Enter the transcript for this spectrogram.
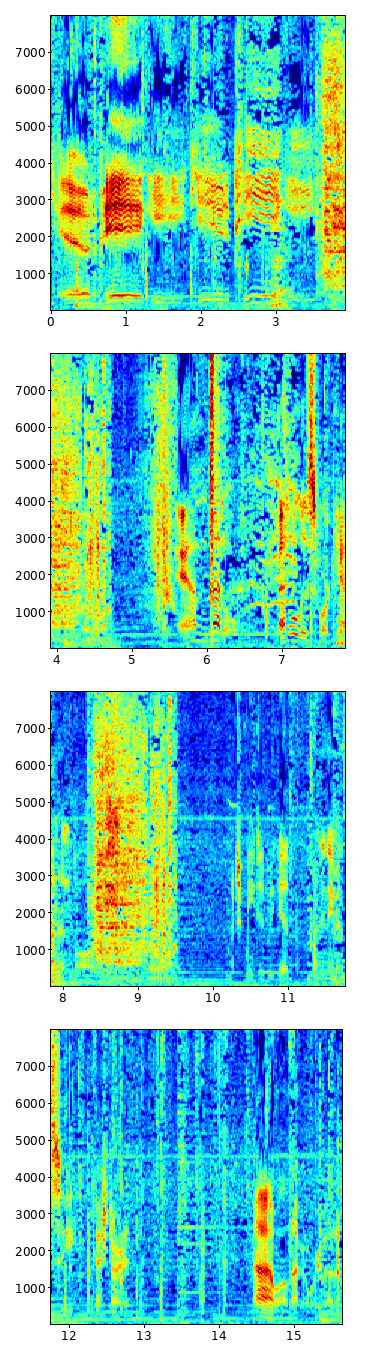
Kill the piggy, kill the piggy. And metal. Metal is for cannonballs. Did we get? I didn't even see. Gosh darn it. Ah, well, I'm not gonna worry about it.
